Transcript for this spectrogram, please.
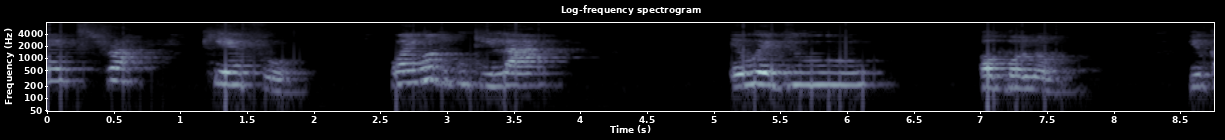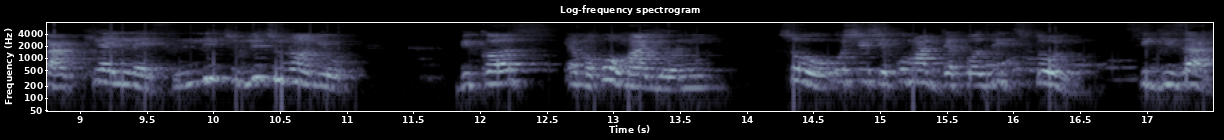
extra careful. When you want to cook ilá ewédú ọ̀gbọ̀nọ̀ you can care less. Little little náà ni o. Because ẹ mọ̀ pé ó máa yọ̀ ni. So ó ṣeé ṣe kó má deposit stone sí gizzard.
